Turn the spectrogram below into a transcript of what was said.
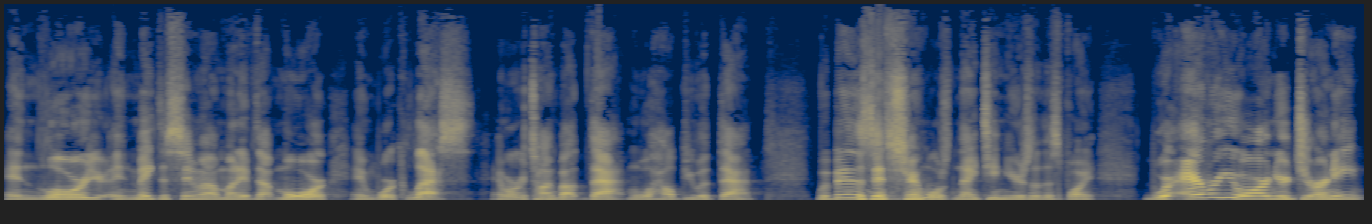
and lower your and make the same amount of money, if not more, and work less. And we're going to talk about that and we'll help you with that. We've been in this industry almost 19 years at this point. Wherever you are in your journey,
